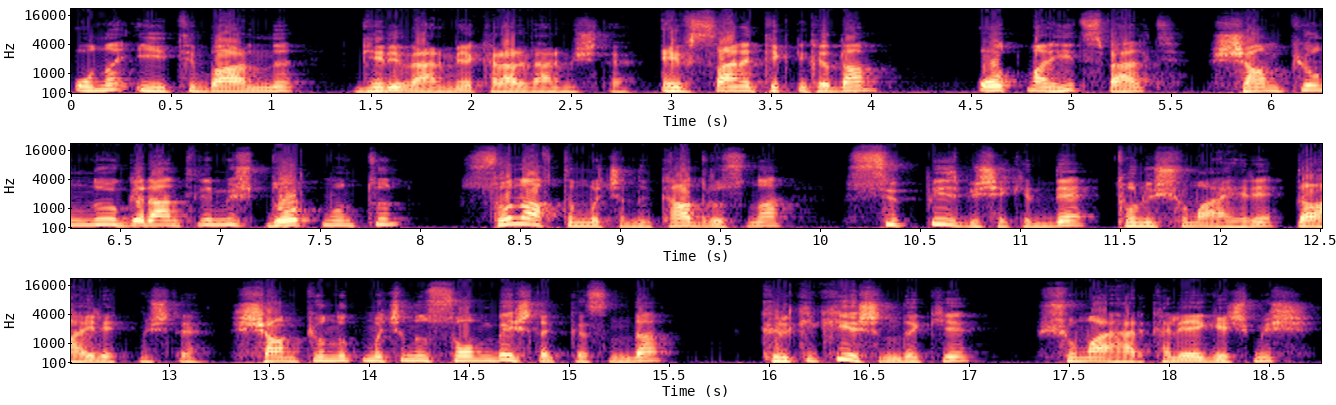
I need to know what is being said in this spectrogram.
ona itibarını geri vermeye karar vermişti. Efsane teknik adam Ottmar Hitzfeld şampiyonluğu garantilemiş Dortmund'un son hafta maçının kadrosuna sürpriz bir şekilde Toni Schumacher'i dahil etmişti. Şampiyonluk maçının son 5 dakikasında 42 yaşındaki Schumacher kaleye geçmiş,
